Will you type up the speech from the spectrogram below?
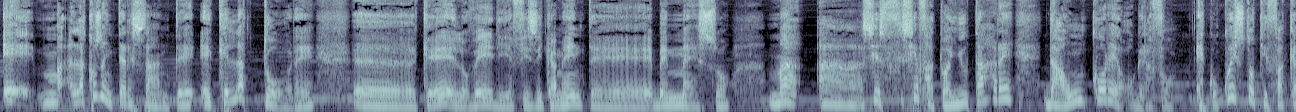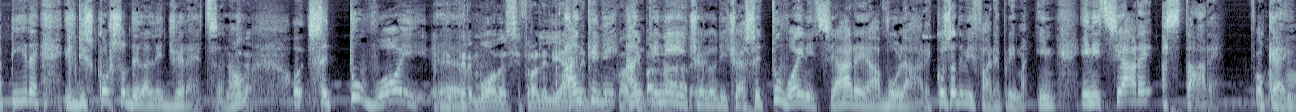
E, ma la cosa interessante è che l'attore, eh, che lo vedi è fisicamente ben messo, ma ah, si, è, si è fatto aiutare da un coreografo. Ecco, questo ti fa capire il discorso della leggerezza, no? Oh, Se tu vuoi... Perché eh, per muoversi fra le liane anche, devi quasi anche ballare. Nietzsche lo dice, se tu vuoi iniziare a volare, cosa devi fare prima? In- iniziare a stare, ok? Ah.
